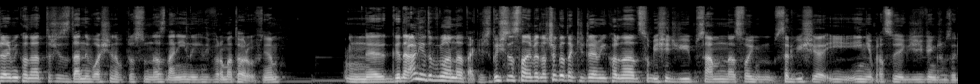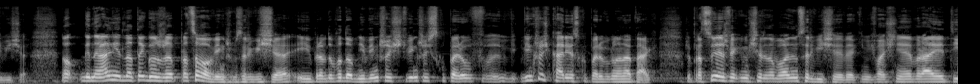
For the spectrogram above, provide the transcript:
Jeremy Conrad też jest zdany właśnie na, po prostu na zdanie innych informatorów, nie? Generalnie to wygląda tak. Jeśli ktoś się zastanawia, dlaczego taki Jeremy Conrad sobie siedzi sam na swoim serwisie i, i, nie pracuje gdzieś w większym serwisie. No, generalnie dlatego, że pracował w większym serwisie i prawdopodobnie większość, większość skuperów, większość karier skuperów wygląda tak, że pracujesz w jakimś renomowanym serwisie, w jakimś właśnie Variety,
